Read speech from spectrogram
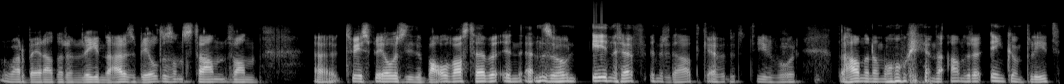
Waarbij er een legendarisch beeld is ontstaan van uh, twee spelers die de bal vast hebben in de endzone. Eén ref, inderdaad, Kevin doet het hiervoor. De handen omhoog en de andere incomplete.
